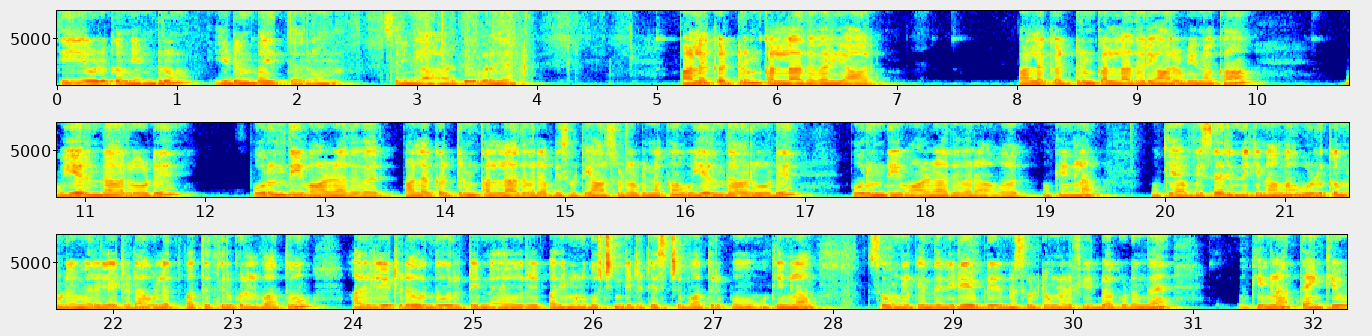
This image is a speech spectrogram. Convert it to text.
தீயொழுக்கம் என்றும் இடும்பை தரும். சரிங்களா? அடுத்தது பாருங்கள் பல கற்றும் கல்லாதவர் யார்? பல கற்றும் கல்லாதவர் யார் அப்படின்னாக்கா உயர்ந்தாரோடு பொருந்தி வாழாதவர். பல கற்றும் கல்லாதவர் அப்படி சொல்லிட்டு யார் சொல்கிறார் அப்படின்னாக்கா உயர்ந்தாரோடு பொருந்தி வாழாதவர் ஆவார். ஓகேங்களா? ஓகே ஆஃபீஸர் இன்றைக்கி நாம் ஒழுக்கமுடைமை ரிலேட்டடாக உள்ள பத்து திருக்குறள் பார்த்தோம். அது ரிலேட்டடாக வந்து ஒரு டென் ஒரு பதிமூணு கொஸ்டின் கிட்ட டெஸ்ட்டு பார்த்துருப்போம். ஓகேங்களா ஸோ உங்களுக்கு இந்த வீடியோ எப்படி இருக்குன்னு சொல்லிட்டு உங்களோட ஃபீட்பேக் கொடுங்க. ஓகேங்களா தேங்க்யூ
